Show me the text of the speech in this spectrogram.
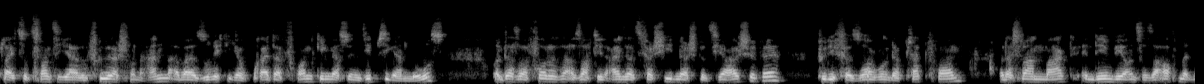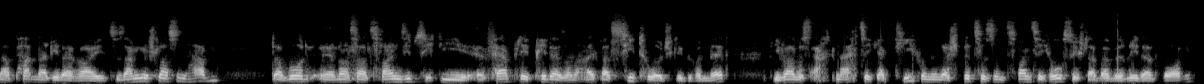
vielleicht so 20 Jahre früher schon an, aber so richtig auf breiter Front ging das in den 70ern los. Und das erforderte also auch den Einsatz verschiedener Spezialschiffe für die Versorgung der Plattform. Und das war ein Markt, in dem wir uns also auch mit einer Partnerreederei zusammengeschlossen haben. Da wurde 1972 äh, die äh, Fairplay Peterson Alpers Sea Towage gegründet. Die war bis 88 aktiv und in der Spitze sind 20 Hochseeschlepper beredert worden.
